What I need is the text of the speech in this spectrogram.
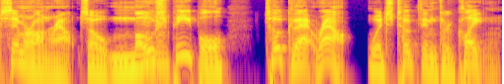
Cimarron route. So most mm-hmm. people took that route, which took them through Clayton.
